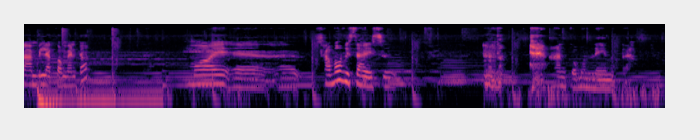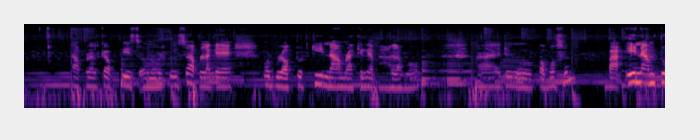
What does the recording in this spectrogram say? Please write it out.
নামবিলাক কমেণ্টত। মই চাব বিচাৰিছোঁ। আনকমন নেম এটা। আপোনালোকে প্লিজ অনুৰোধ কৰিছোঁ আপোনালোকে মোৰ ব্লগটোত কি নাম ৰাখিলে ভাল হ'ব? এইটো ক'বচোন। বা এই নামটো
